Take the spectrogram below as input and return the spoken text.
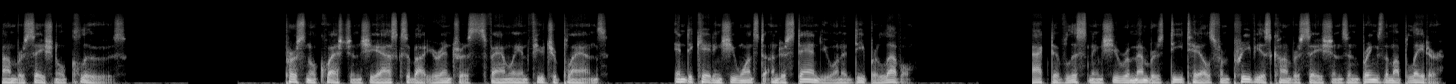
Conversational clues. Personal questions she asks about your interests, family, and future plans, indicating she wants to understand you on a deeper level. Active listening, she remembers details from previous conversations and brings them up later,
